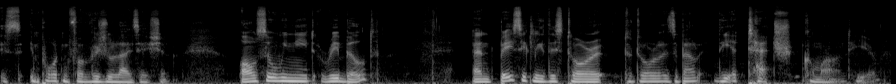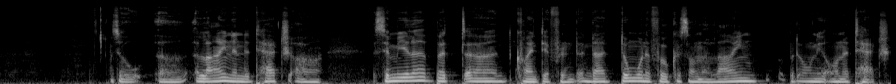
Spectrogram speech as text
is important for visualization. Also, we need rebuild. And basically, this tutorial is about the attach command here. So, uh, align and attach are similar but uh, quite different and I don't want to focus on align but only on attach.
